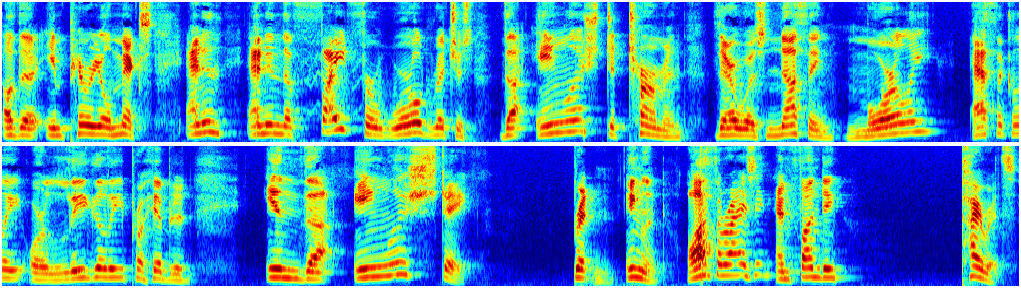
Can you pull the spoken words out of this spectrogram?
of the imperial mix. And in, and in the fight for world riches, the English determined there was nothing morally, ethically, or legally prohibited in the English state, Britain, England, authorizing and funding pirates,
